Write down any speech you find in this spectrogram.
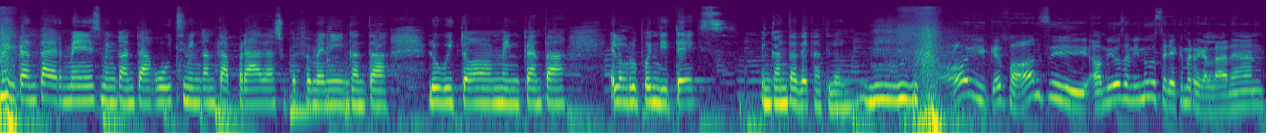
Me encanta Hermes, me encanta Gucci, me encanta Prada, Super Femenino, me encanta Louis Vuitton, me encanta el grupo Inditex, me encanta Decathlon. ¡Ay, qué fancy! Amigos, a mí me gustaría que me regalaran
